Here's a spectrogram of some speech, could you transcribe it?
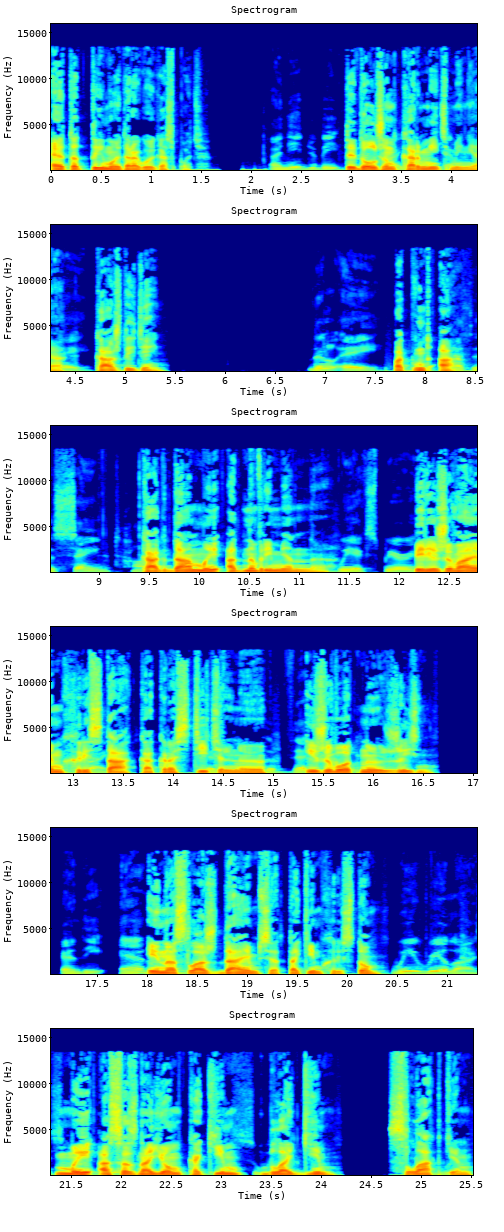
Это Ты, мой дорогой Господь. Ты должен кормить меня каждый день. Little A. Подпункт А. Когда мы одновременно переживаем Христа как растительную и животную жизнь и наслаждаемся таким Христом, мы осознаем, каким благим, сладким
